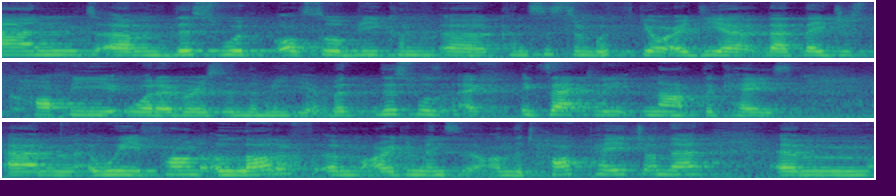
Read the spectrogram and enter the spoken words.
And um, this would also be con uh, consistent with your idea that they just copy whatever is in the media. But this was exactly not the case. Um, we found a lot of um, arguments on the talk page on that. Um,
